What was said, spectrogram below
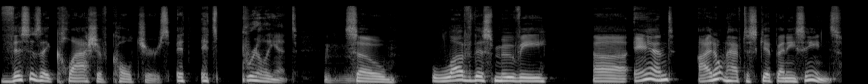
This is a clash of cultures. It, it's brilliant. So love this movie, uh, and I don't have to skip any scenes.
